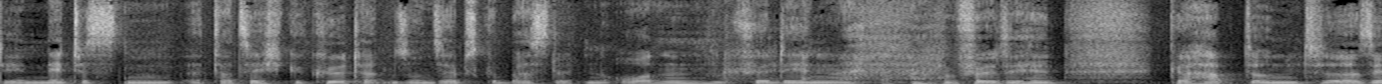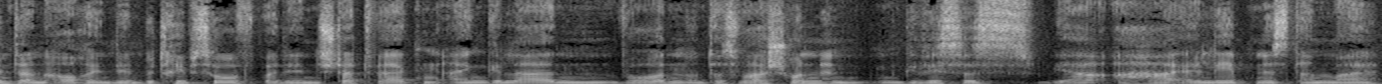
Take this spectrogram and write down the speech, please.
den nettesten äh, tatsächlich gekürt, hatten so einen selbstgebastelten Orden für den, für den gehabt und äh, sind dann auch in den Betriebshof bei den Stadtwerken eingeladen worden. Und das war schon ein, ein gewisses ja, Aha-Erlebnis, dann mal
